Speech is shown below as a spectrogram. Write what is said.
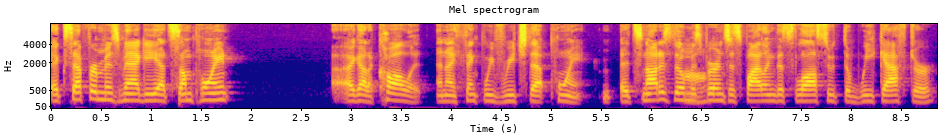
except for Ms. Maggie, at some point, I got to call it. And I think we've reached that point. It's not as though Ms. Burns is filing this lawsuit the week after.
